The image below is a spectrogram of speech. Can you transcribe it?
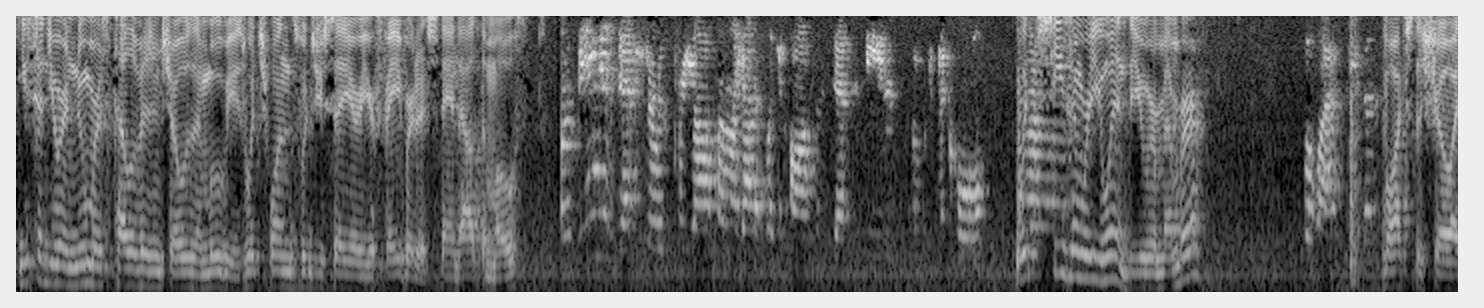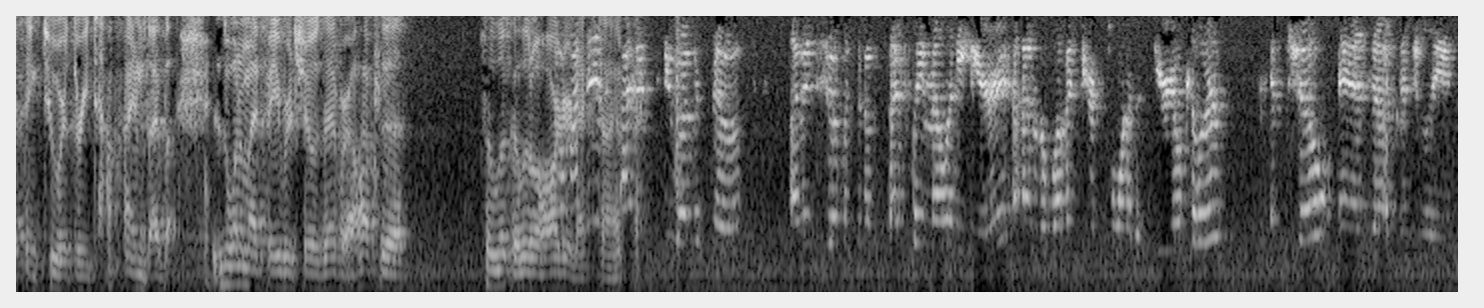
you said you were in numerous television shows and movies. Which ones would you say are your favorite or stand out the most? Um, being in Dexter was pretty awesome. I got like an awesome death scene. It was cool. Which Um, season were you in? Do you remember? The last season. I've watched the show, I think, two or three times. I thought it's one of my favorite shows ever. I'll have to to look a little harder I'm next in, time. I'm in two episodes. I'm in two episodes. I play Melanie Garrett. I'm the love interest to one of the serial killers in the show, and uh, eventually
